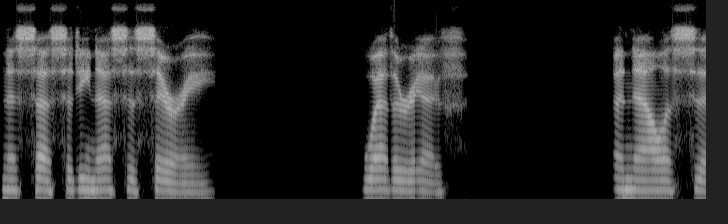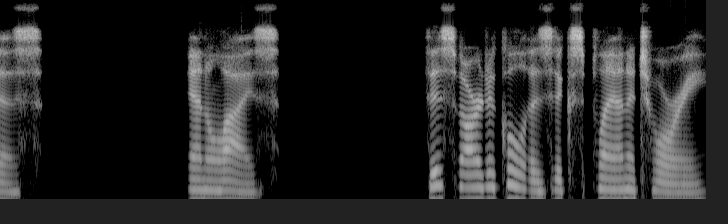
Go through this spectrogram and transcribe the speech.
Necessity necessary. Whether if. Analysis. Analyze. This article is explanatory.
